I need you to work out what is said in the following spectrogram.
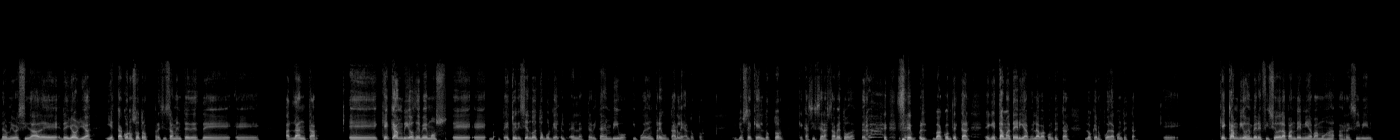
de la Universidad de, Georgia y está con nosotros precisamente desde Atlanta eh, ¿qué cambios debemos? Eh, eh, estoy diciendo esto porque la entrevista es en vivo y pueden preguntarle al doctor. Y yo sé que el doctor, que casi se la sabe toda, pero se va a contestar en esta materia, ¿verdad? Va a contestar lo que nos pueda contestar. ¿Qué cambios en beneficio de la pandemia vamos a, recibir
